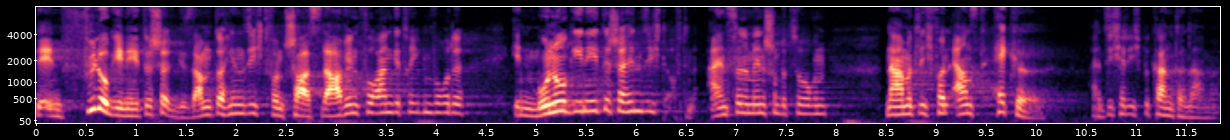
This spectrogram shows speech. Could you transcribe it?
der in phylogenetischer, gesamter Hinsicht von Charles Darwin vorangetrieben wurde, in monogenetischer Hinsicht auf den einzelnen Menschen bezogen, namentlich von Ernst Haeckel, ein sicherlich bekannter Name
